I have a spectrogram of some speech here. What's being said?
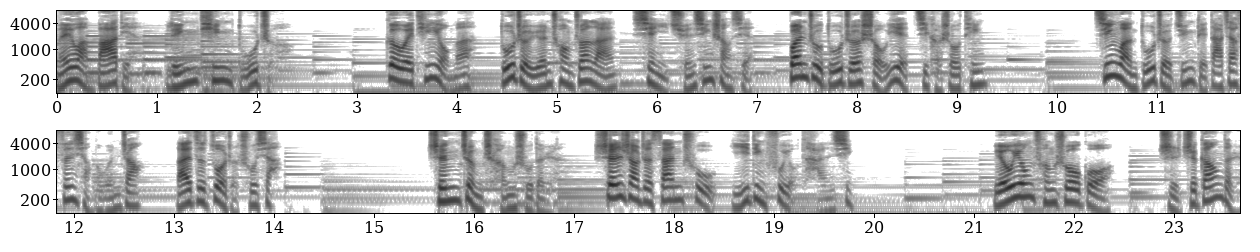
每晚八点，聆听读者。各位听友们，读者原创专栏现已全新上线，关注读者首页即可收听。今晚读者君给大家分享的文章来自作者初夏。真正成熟的人身上这三处一定富有弹性。刘墉曾说过：“纸之刚的人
